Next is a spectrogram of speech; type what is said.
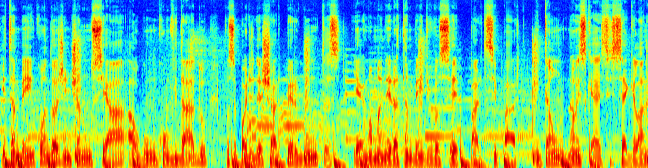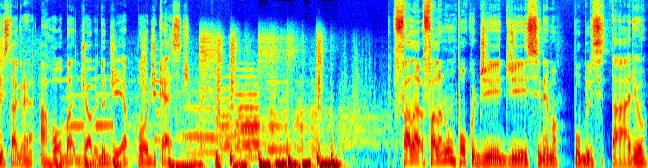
e também quando a gente anunciar algum convidado, você pode deixar perguntas e é uma maneira também de você participar. Então não esquece, segue lá no Instagram, arroba Job do Dia Podcast. Fala- falando um pouco de, de cinema publicitário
